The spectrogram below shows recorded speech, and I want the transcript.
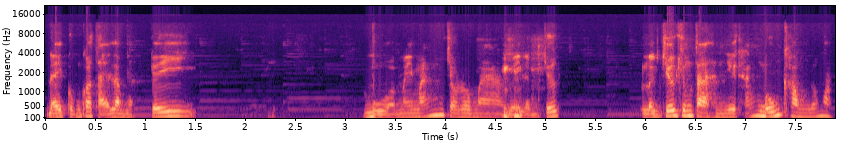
đây cũng có thể là một cái bùa may mắn cho Roma vì lần trước. Lần trước chúng ta hình như thắng 4-0 đúng không?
